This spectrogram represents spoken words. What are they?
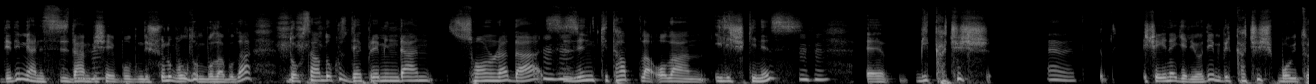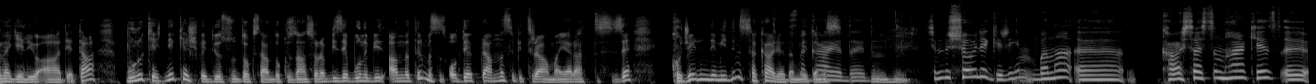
dedim yani sizden bir şey buldum diye şunu buldum bula bula. 99 depreminden sonra da Hı hı. sizin kitapla olan ilişkiniz e, bir kaçış Evet. şeyine geliyor değil mi? Bir kaçış boyutuna geliyor adeta. Bunu ke- ne keşfediyorsunuz 99'dan sonra? Bize bunu bir anlatır mısınız? O deprem nasıl bir travma yarattı size? Kocaeli'nde miydiniz, Sakarya'da mıydınız? Sakarya'daydım. Hı hı. Şimdi şöyle gireyim. Bana e, karşılaştığım herkes e,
